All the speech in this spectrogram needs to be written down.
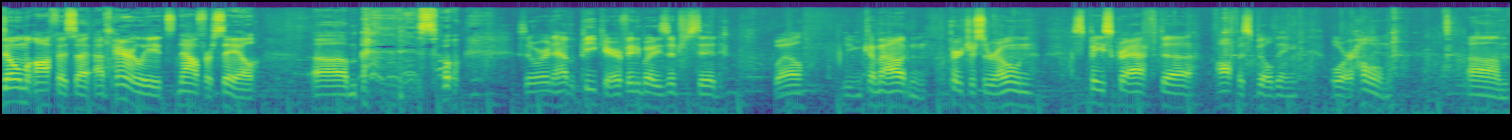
dome office. Uh, apparently, it's now for sale. Um, so, so we're gonna have a peek here. If anybody's interested, well, you can come out and purchase your own spacecraft uh, office building or home. Um,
